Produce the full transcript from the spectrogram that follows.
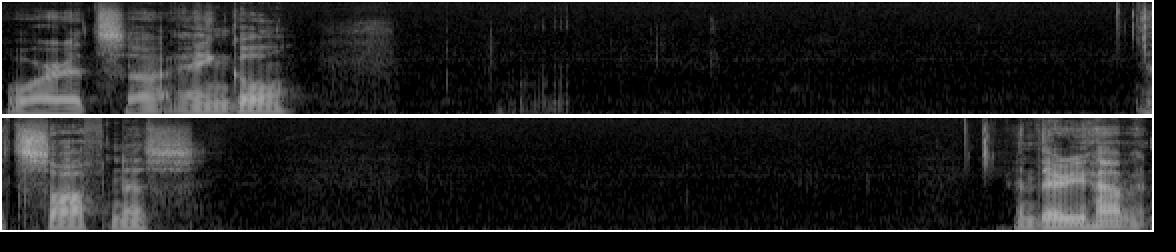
or its uh, angle, its softness. And there you have it.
